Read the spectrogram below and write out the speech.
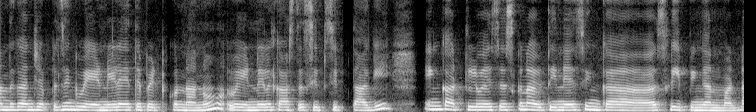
అందుకని చెప్పేసి ఇంక వేడి నీళ్ళు అయితే పెట్టుకున్నాను. వేడి నీళ్ళు కాస్త సిప్ సిప్ తాగి ఇంకా అట్లు వేసేసుకుని అవి తినేసి ఇంకా స్లీపింగ్ అనమాట.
